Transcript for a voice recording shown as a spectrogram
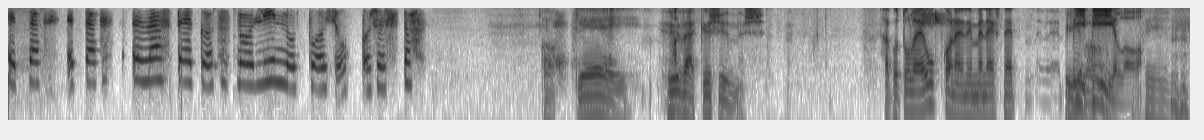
Että, että lähteekö nuo linnut pois ukkosesta? Okei, hyvä kysymys. Ja kun tulee ukkonen, niin meneekö ne piiloon? piiloon? Niin.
